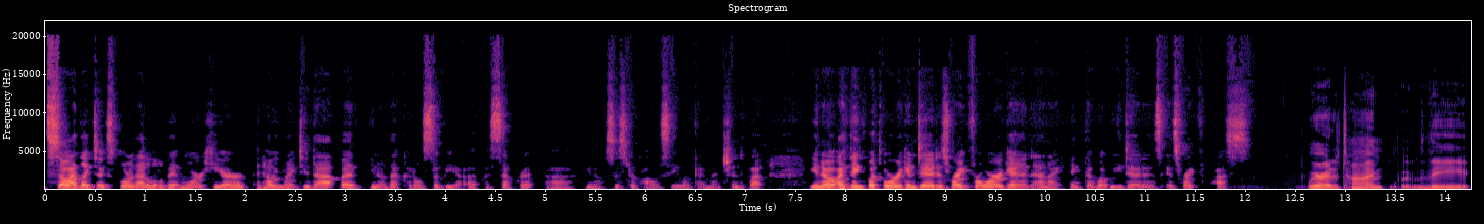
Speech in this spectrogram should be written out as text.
So I'd like to explore that a little bit more here and how we might do that. But you know, that could also be a, a separate, uh, you know, sister policy, like I mentioned. But you know, I think what Oregon did is right for Oregon, and I think that what we did is is right for us we're at a time the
